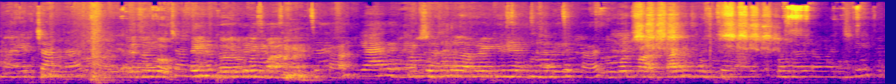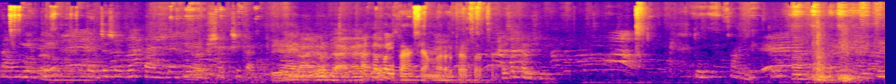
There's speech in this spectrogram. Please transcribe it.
माहेरच्या अंगणात माहेरच्या अंगणात नाव घेते त्याच्यासोबत पांढऱ्या औषधाची तूप सांगितलं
